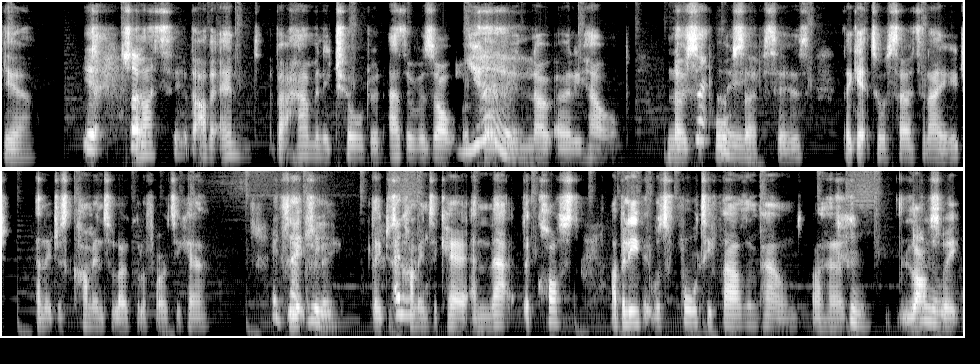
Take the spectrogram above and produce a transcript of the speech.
Yeah. Yeah. So and I see at the other end about how many children, as a result of Yeah. there being no early help, no support services, they get to a certain age and they just come into local authority care. exactly. Literally. they just And- come into care, and that the cost. I believe it was forty thousand pound. I heard Hmm. last week.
